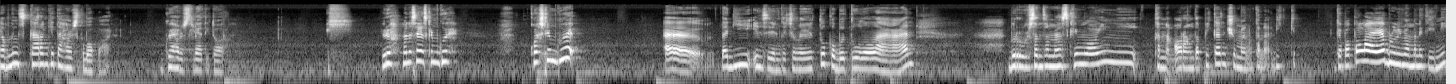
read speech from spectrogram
Yang penting sekarang kita harus ke bawah pohon. Gue harus lihat itu orang. Ih, yaudah mana saya es krim gue? Kok es krim gue? Uh, tadi insiden kecilnya itu kebetulan berurusan sama es krim lo ini kena orang tapi kan cuman kena dikit gak apa-apa lah ya belum lima menit ini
